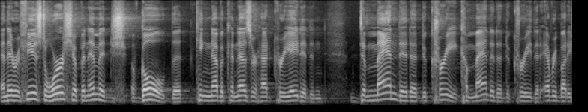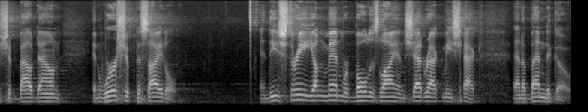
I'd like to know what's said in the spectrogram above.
and they refused to worship an image of gold that King Nebuchadnezzar had created and demanded a decree, commanded a decree that everybody should bow down and worship this idol. And these three young men were bold as lions Shadrach, Meshach, and Abednego.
